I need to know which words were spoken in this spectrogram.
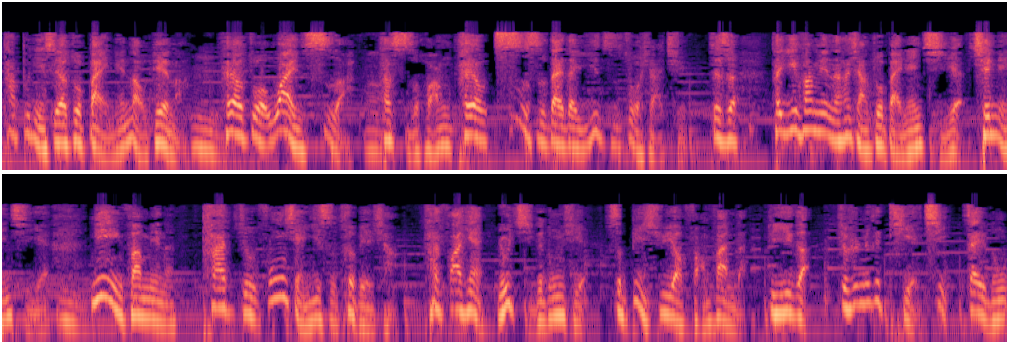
他不仅是要做百年老店呐、嗯他要做万世啊，嗯他始皇他要世世代代一直做下去。这是他一方面呢，他想做百年企业、千年企业；嗯另一方面呢，他就风险意识特别强。他发现有几个东西是必须要防范的。第一个就是那个铁器，在一种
